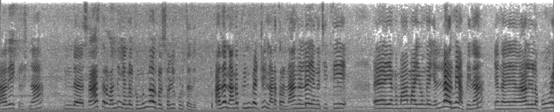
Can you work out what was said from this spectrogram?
ராதே கிருஷ்ணா இந்த சாஸ்திரம் வந்து எங்களுக்கு முன்னோர்கள் சொல்லி கொடுத்தது. அதை நாங்கள் பின்பற்றி நடக்கிறோம். நாங்கள்ல எங்கள் சித்தி எங்கள் மாமா இவங்க எல்லாருமே அப்படி தான் எங்கள் எங்கள் ஆளுகளை பூரா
